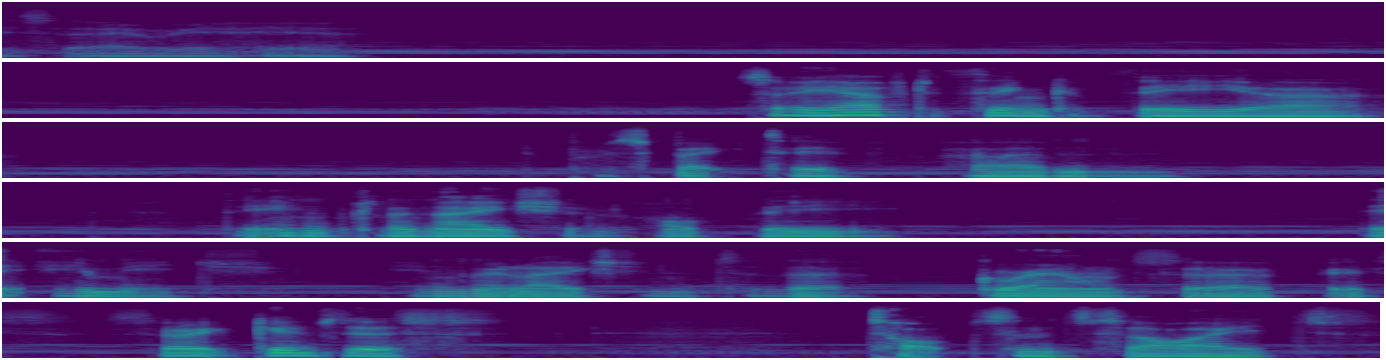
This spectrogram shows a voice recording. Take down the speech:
This area here. So you have to think of the, uh, perspective, um, the inclination of the the image in relation to the ground surface. So it gives us tops and sides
